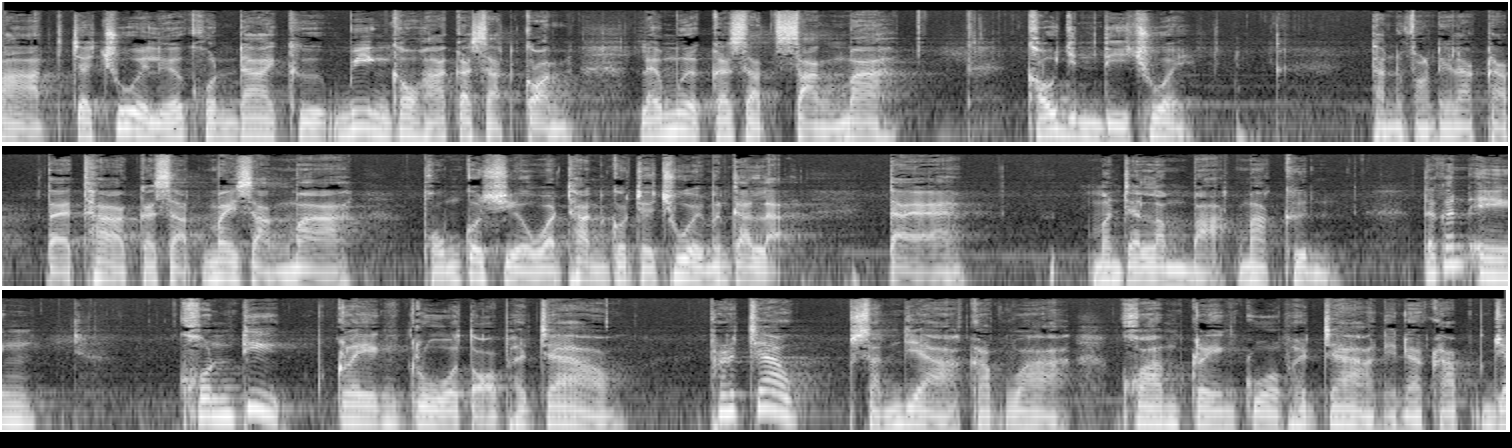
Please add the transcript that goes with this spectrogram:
ลาดจะช่วยเหลือคนได้คือวิ่งเข้าหากษัตริย์ก่อน และเมื่อกษัตริย์สั่งมา เขายินดีช่วย ท่านฟังที่รักครับ แต่ถ้ากษัตริย์ไม่สั่งมา ผมก็เชื่อว่าท่านก็จะช่วยเหมือนกันแหละแต่มันจะลำบากมากขึ้น แต่กันเองคนที่เกรงกลัวต่อพระเจ้า พระเจ้าสัญญาครับว่า ความเกรงกลัวพระเจ้าเนี่ยนะครับย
